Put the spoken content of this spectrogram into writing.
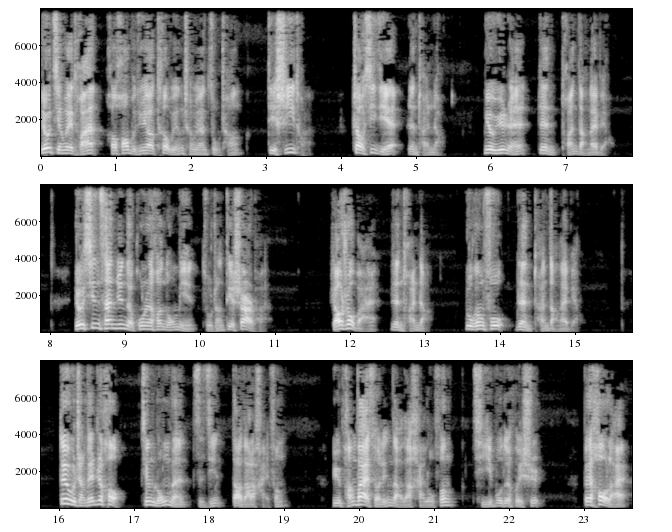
由警卫团和黄埔军校特务营成员组成第十一团，赵希杰任团长，缪云人任团党代表，由新参军的工人和农民组成第十二团，饶寿柏任团长，陆更夫任团党代表。队伍整编之后，经龙门、紫金到达了海丰。与彭湃所领导的海陆丰起义部队会师，被后来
